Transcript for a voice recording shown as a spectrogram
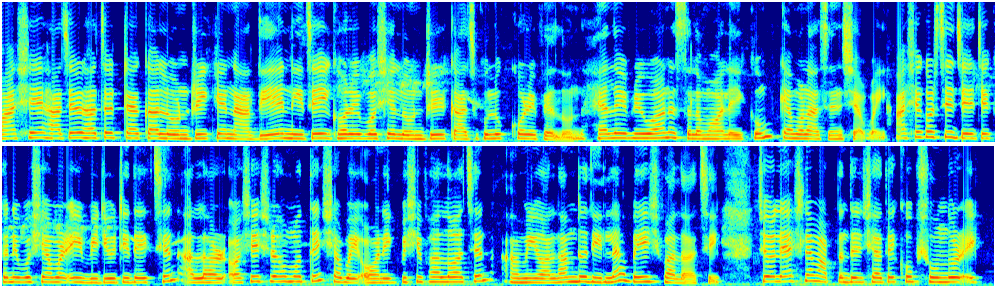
মাসে হাজার হাজার টাকা লন্ড্রিকে না দিয়ে নিজেই ঘরে বসে লন্ড্রির কাজগুলো করে ফেলুন। হ্যালো এভরিওয়ান আসসালামু আলাইকুম। কেমন আছেন সবাই? আশা করছি যে যেখানে বসে আমার এই ভিডিওটি দেখছেন, আল্লাহর অশেষ রহমতে সবাই অনেক বেশি ভালো আছেন। আমিও আলহামদুলিল্লাহ বেশ ভালো আছি। চলে আসলাম আপনাদের সাথে খুব সুন্দর একটি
